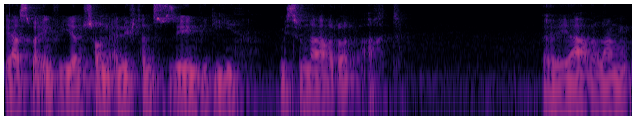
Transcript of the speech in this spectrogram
ja, es war irgendwie dann schon ernüchternd zu sehen, wie die Missionare dort acht äh, Jahre lang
